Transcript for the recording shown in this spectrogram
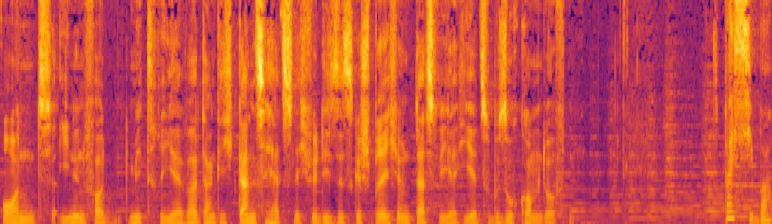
Und Ihnen, Frau Dmitrieva, danke ich ganz herzlich für dieses Gespräch und dass wir hier zu Besuch kommen durften. Спасибо.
